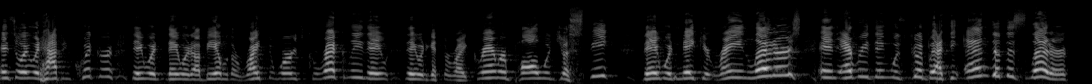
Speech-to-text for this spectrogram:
And so it would happen quicker. They would, they would uh, be able to write the words correctly. They, they would get the right grammar. Paul would just speak. They would make it rain letters, and everything was good. But at the end of this letter,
